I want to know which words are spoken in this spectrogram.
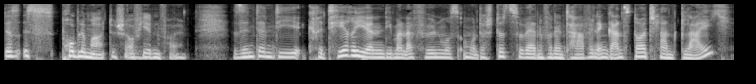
das ist problematisch auf jeden Fall. Sind denn die Kriterien, die man erfüllen muss, um unterstützt zu werden von den Tafeln in ganz Deutschland gleich?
